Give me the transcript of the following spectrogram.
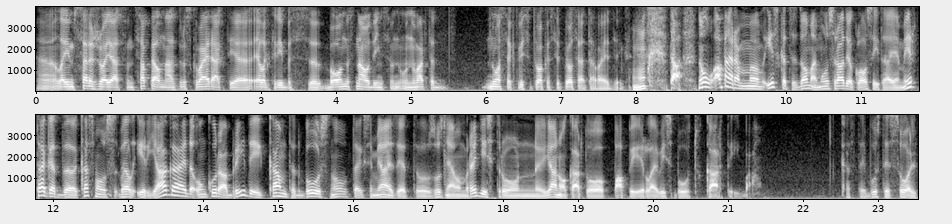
lai jums saražojās un sapelnās drusku vairāk tie elektrības bonus naudiņas un, un var tad nosegt visu to, kas ir pilsētā vajadzīgs. Mm. Tā, nu, apmēram ieskats, es domāju, mūsu radioklausītājiem ir tagad, kas mums vēl ir jāgaida un kurā brīdī, kam tad būs, nu, teiksim, jāaiziet uz uzņēmumu reģistru un jānokārto papīri, lai viss būtu kārtībā kas te būs tie soļi.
